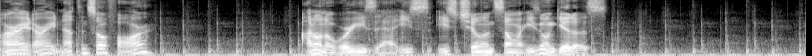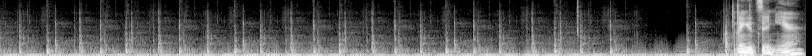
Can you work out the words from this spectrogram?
Alright, alright, nothing so far. I don't know where he's at. He's he's chilling somewhere. He's gonna get us. I think it's in here.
